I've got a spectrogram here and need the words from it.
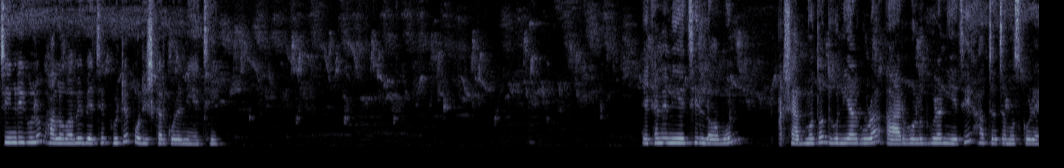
চিংড়িগুলো ভালোভাবে বেছে খুঁটে পরিষ্কার করে নিয়েছি। এখানে নিয়েছি লবণ। স্বাদ মতো ধনিয়ার গুঁড়া আর হলুদ গুঁড়া নিয়েছি, হাফ চা চামচ করে।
